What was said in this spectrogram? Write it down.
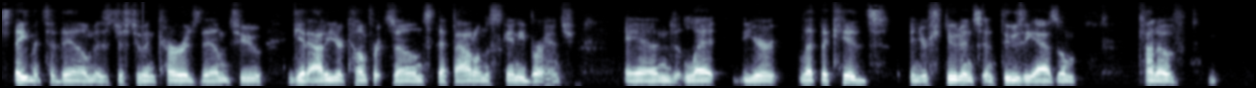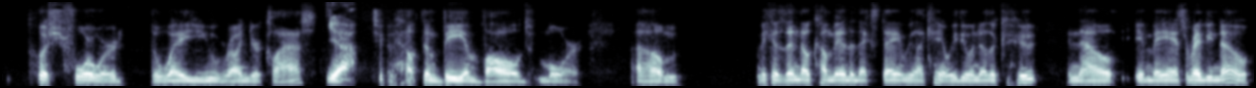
statement to them is just to encourage them to get out of your comfort zone, step out on the skinny branch and let your let the kids and your students enthusiasm kind of push forward the way you run your class Yeah. to help them be involved more. Um, because then they'll come in the next day and be like, hey, we do another Kahoot? And now it may answer maybe no,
